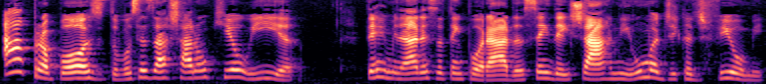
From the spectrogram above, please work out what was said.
A propósito, vocês acharam que eu ia terminar essa temporada sem deixar nenhuma dica de filme?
